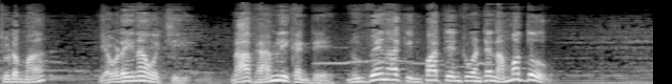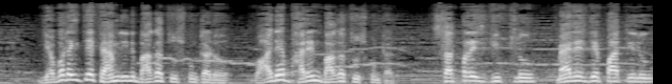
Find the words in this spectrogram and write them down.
చూడమ్మా ఎవడైనా వచ్చి నా ఫ్యామిలీ కంటే నువ్వే నాకు ఇంపార్టెంట్ అంటే నమ్మద్దు. ఎవడైతే ఫ్యామిలీని బాగా చూసుకుంటాడో వాడే భార్యని బాగా చూసుకుంటాడు. సర్ప్రైజ్ గిఫ్ట్లు మ్యారేజ్ డే పార్టీలు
